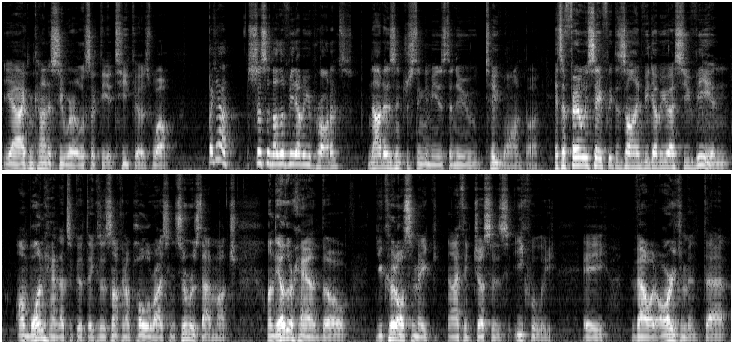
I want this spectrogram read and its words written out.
Yeah, I can kind of see where it looks like the Ateca as well. But yeah, it's just another VW product. Not as interesting to me as the new Tiguan, but it's a fairly safely designed VW SUV, and on one hand, that's a good thing because it's not going to polarize consumers that much. On the other hand, though, you could also make, and I think just as equally, a valid argument that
